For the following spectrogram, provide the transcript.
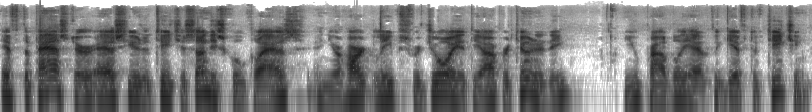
If the pastor asks you to teach a Sunday school class and your heart leaps for joy at the opportunity, you probably have the gift of teaching.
